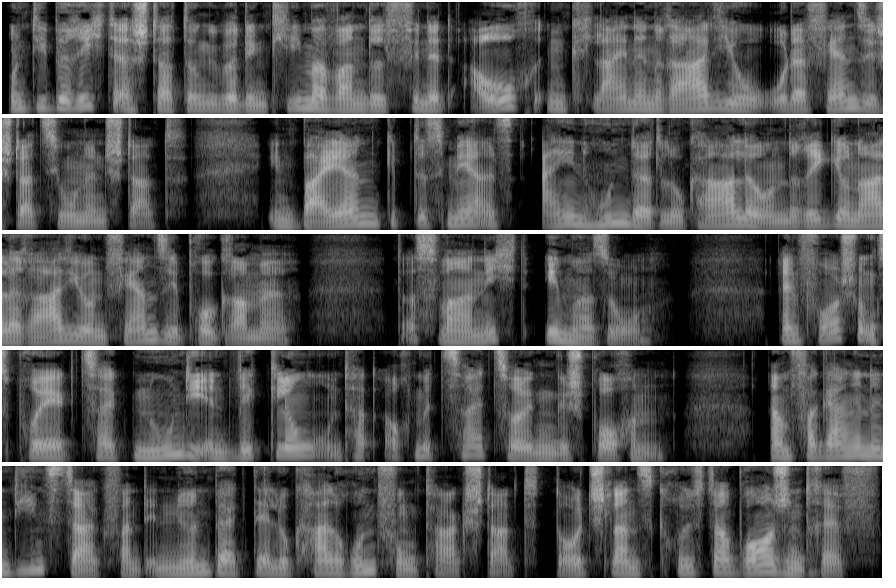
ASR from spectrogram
Und die Berichterstattung über den Klimawandel findet auch in kleinen Radio- oder Fernsehstationen statt. In Bayern gibt es mehr als 100 lokale und regionale Radio- und Fernsehprogramme. Das war nicht immer so. Ein Forschungsprojekt zeigt nun die Entwicklung und hat auch mit Zeitzeugen gesprochen. Am vergangenen Dienstag fand in Nürnberg der Lokalrundfunktag statt, Deutschlands größter Branchentreff.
